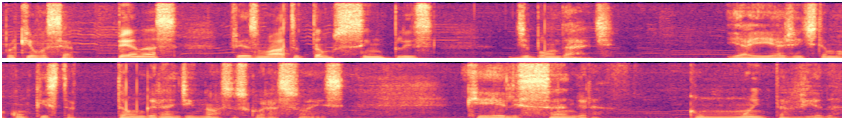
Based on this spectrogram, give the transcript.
porque você apenas fez um ato tão simples de bondade. E aí a gente tem uma conquista tão grande em nossos corações que ele sangra com muita vida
